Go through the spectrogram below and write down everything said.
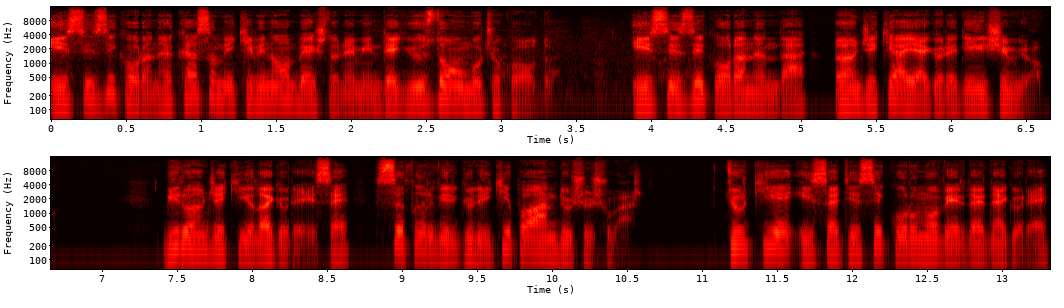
İşsizlik oranı Kasım 2015 döneminde %10,5 oldu. İşsizlik oranında önceki aya göre değişim yok. Bir önceki yıla göre ise 0,2 puan düşüş var. Türkiye İstatistik Kurumu verilerine göre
